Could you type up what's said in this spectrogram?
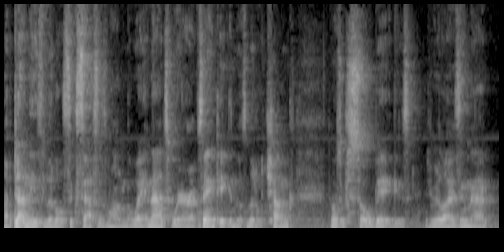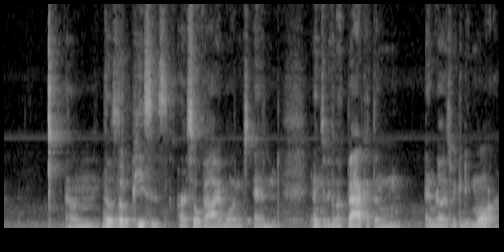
I've done these little successes along the way. And that's where I'm saying taking those little chunks, those are so big, is, is realizing that um, those little pieces are so valuable and, and, and so we can look back at them and realize we can do more.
